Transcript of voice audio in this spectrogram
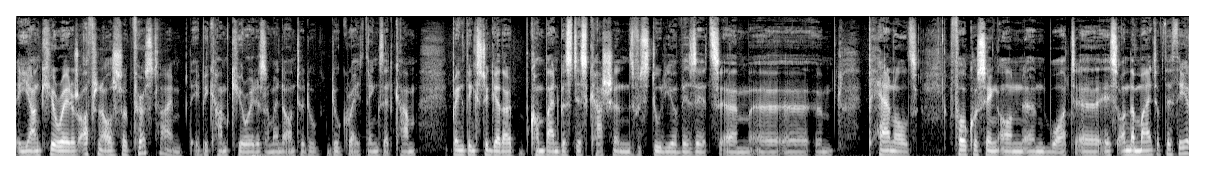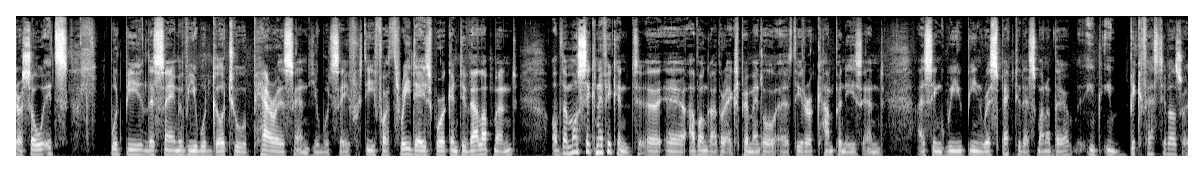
young curators, often also first time they become curators and went on to do do great things that come, bring things together, combined with discussions, with studio visits, um, uh, uh, um, panels, focusing on um, what uh, is on the mind of the theater. So it's would be the same if you would go to Paris and you would say for three days work and development of the most significant uh, uh, avant-garde or experimental uh, theater companies. And I think we've been respected as one of the in, in big festivals or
